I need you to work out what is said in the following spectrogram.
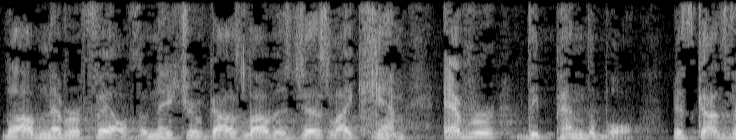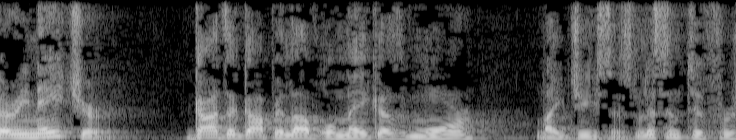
Love never fails. The nature of God's love is just like Him, ever dependable. It's God's very nature. God's agape love will make us more like Jesus. Listen to 1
